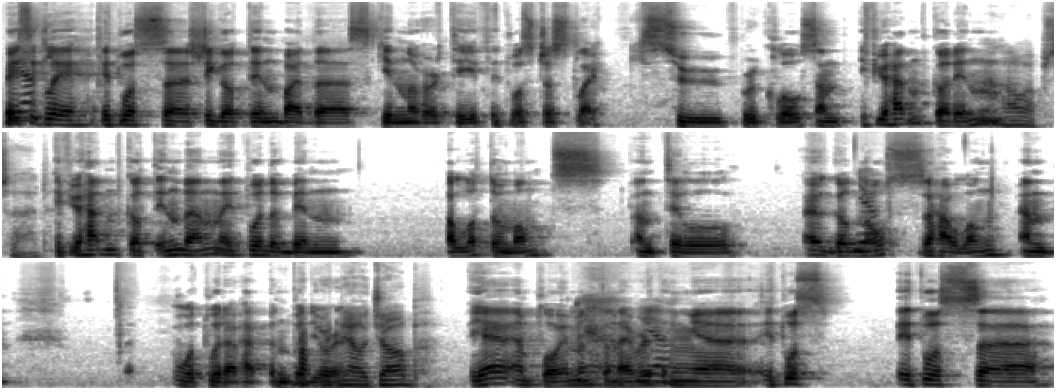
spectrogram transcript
basically, yeah. it was uh, she got in by the skin of her teeth. It was just like super close, and if you hadn't got in, how absurd! If you hadn't got in, then it would have been a lot of months until uh, God yeah. knows how long, and what would have happened Probably with your no job, yeah, employment and everything. Uh, it was it was uh,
